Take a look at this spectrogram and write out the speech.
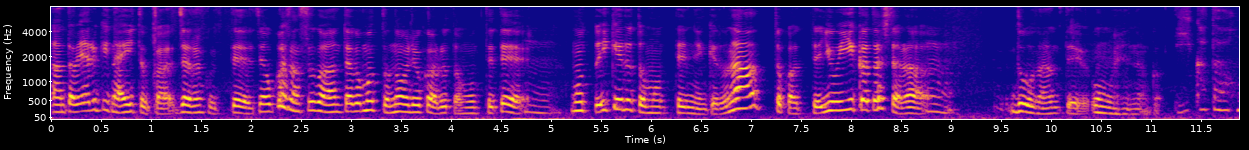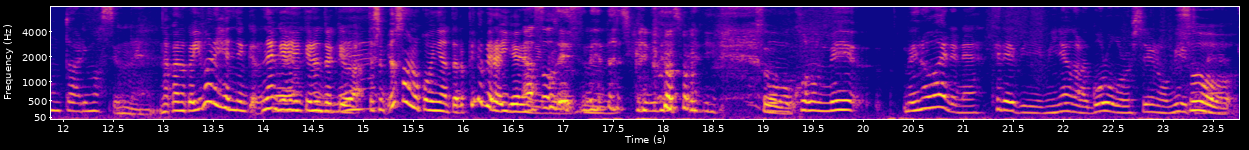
あんたはやる気ないとかじゃなくってじゃあお母さんすごいあんたがもっと能力あると思ってて、うん。もっといけると思ってんねんけどなとかっていう言い方したら、うん。どうなんて思えへんなんか。言い方は本当ありますよね。うん。なかなか言われへんねんけどねね現役の時は、ね。私もよその子にやったらペラペラ言えるねんあそうですね、ん確かに確かに。そう。もうこの目目の前でねテレビ見ながらゴロゴロしてるのを見ると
